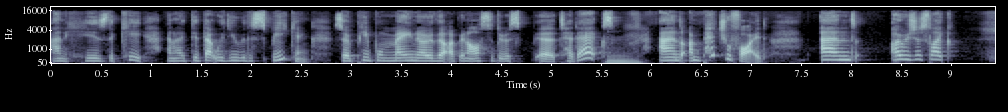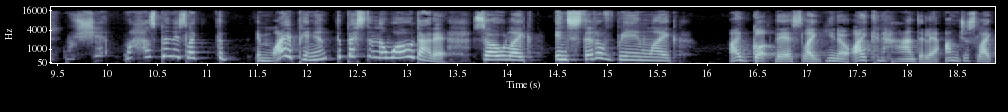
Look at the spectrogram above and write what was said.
And here's the key. And I did that with you with the speaking. So people may know that I've been asked to do a, uh, TEDx and I'm petrified. And I was just like, oh, shit, my husband is like the, in my opinion, the best in the world at it. So like, instead of being like, I got this, like, you know, I can handle it, I'm just like,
